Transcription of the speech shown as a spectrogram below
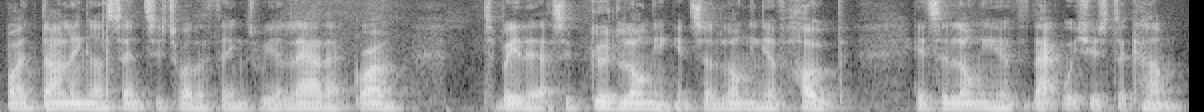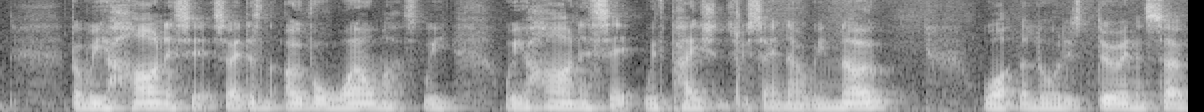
by dulling our senses to other things. We allow that groan to be there. That's a good longing. It's a longing of hope. It's a longing of that which is to come but we harness it so it doesn't overwhelm us. We, we harness it with patience. We say, no, we know what the Lord is doing. And so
